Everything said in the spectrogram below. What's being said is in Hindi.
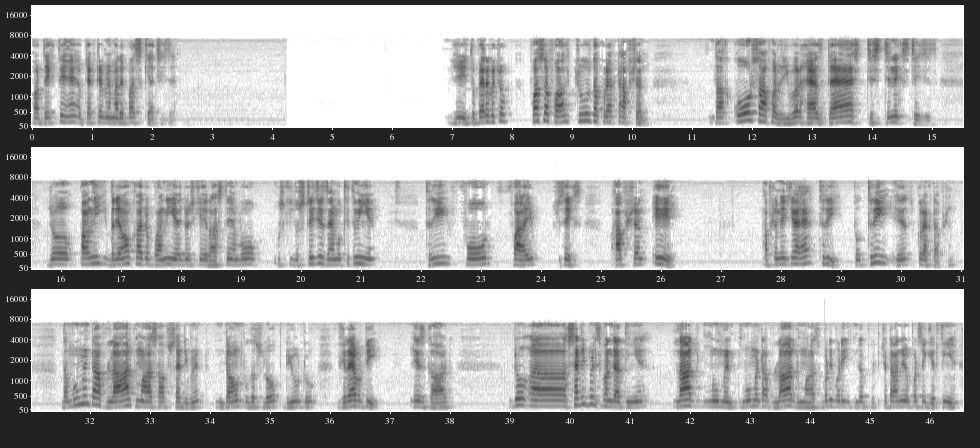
और देखते हैं ऑब्जेक्टिव में हमारे पास क्या चीज़ है। जी तो प्यारे बच्चों first of all choose the correct option the course of a river has dash distinct stages जो पानी, दरियाओं का जो पानी है, जो इसके रास्ते हैं, वो उसकी जो स्टेजेस हैं, वो कितनी है? Three four five six option A option A क्या है? थ्री तो three is correct option the movement of large mass of sediment down to the slope due to gravity is guard जो सेडिमेंट्स uh, बन जाती हैं large movement movement of large mass बड़ी बड़ी जब चट्टाने ऊपर से गिरती हैं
